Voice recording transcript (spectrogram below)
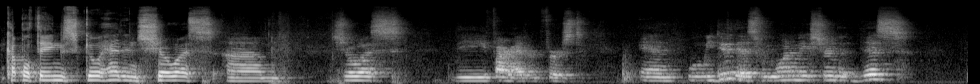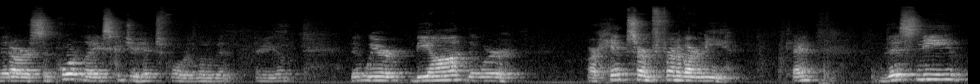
a couple things. Go ahead and show us, um, show us the fire hydrant first. And when we do this, we want to make sure that this that our support legs, scoot your hips forward a little bit, there you go, that we're beyond, that we're, our hips are in front of our knee, okay? This knee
